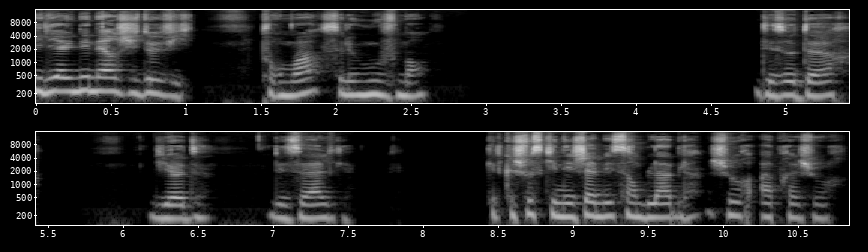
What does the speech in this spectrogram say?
Il y a une énergie de vie. Pour moi, c'est le mouvement, des odeurs, l'iode, des algues, quelque chose qui n'est jamais semblable jour après jour,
